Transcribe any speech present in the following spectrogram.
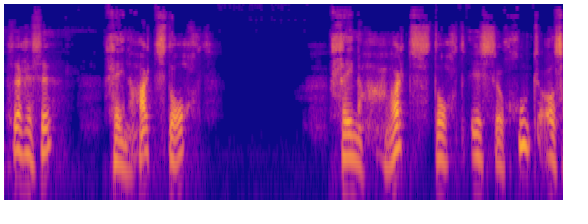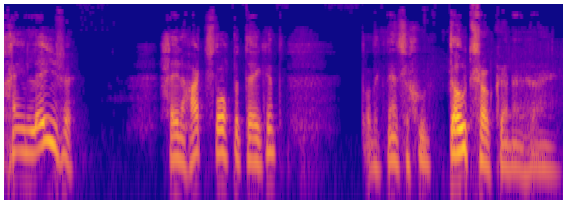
zeggen ze. Geen hartstocht? Geen hartstocht is zo goed als geen leven. Geen hartstocht betekent dat ik net zo goed dood zou kunnen zijn.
